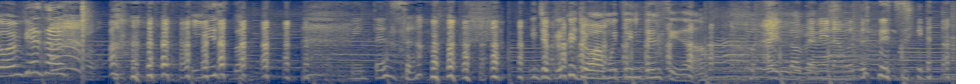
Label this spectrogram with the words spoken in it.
¿Cómo empieza esto? Listo. Muy intensa. Y yo creo que yo amo tu intensidad. I love it. También amo tu intensidad.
